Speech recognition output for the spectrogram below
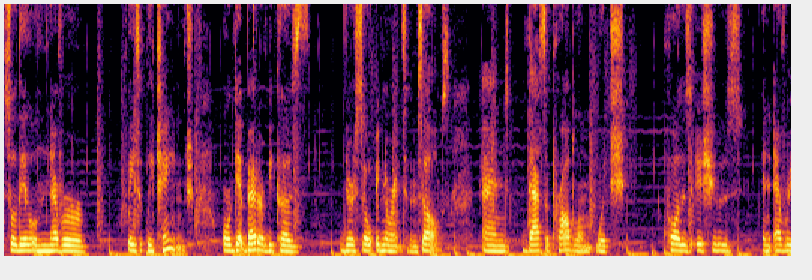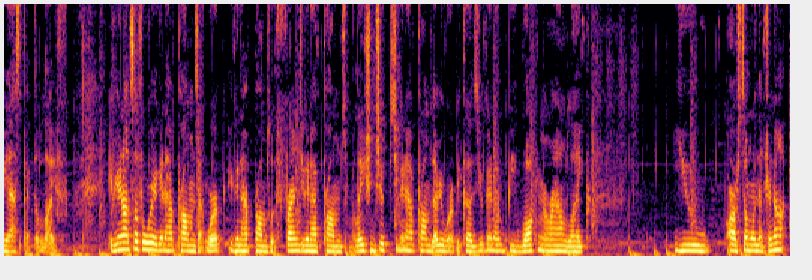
so they'll never basically change or get better because they're so ignorant to themselves. And that's a problem which causes issues in every aspect of life. If you're not self aware, you're gonna have problems at work, you're gonna have problems with friends, you're gonna have problems in relationships, you're gonna have problems everywhere because you're gonna be walking around like you are someone that you're not.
